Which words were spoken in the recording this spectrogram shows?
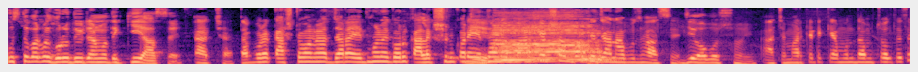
বুঝতে পারবে গরু দুইটার মধ্যে কি আছে। আচ্ছা তারপরে কাস্টমাররা যারা এই ধরনের গরু কালেকশন করে এই ধরনের মার্কেট সম্পর্কে জানা বোঝা আছে। জি অবশ্যই। আচ্ছা মার্কেটে কেমন দাম চলতেছে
